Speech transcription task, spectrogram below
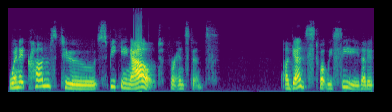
when it comes to speaking out, for instance, against what we see that is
